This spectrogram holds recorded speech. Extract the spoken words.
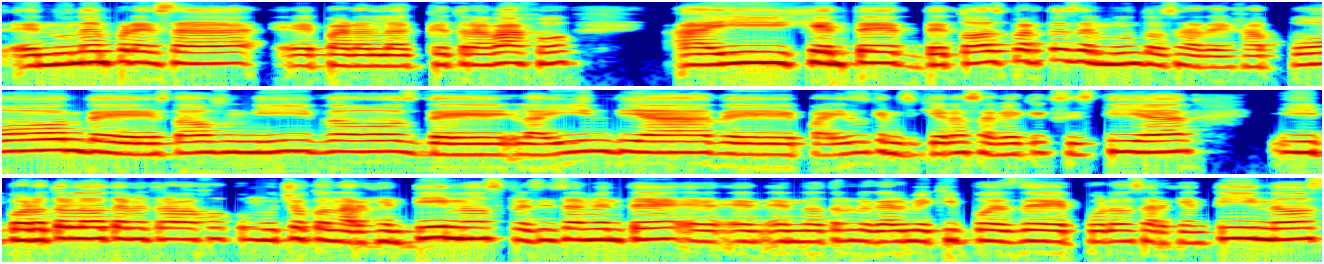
en, una empresa eh, para la que trabajo, hay gente de todas partes del mundo, o sea, de Japón, de Estados Unidos, de la India, de países que ni siquiera sabía que existían. Y por otro lado, también trabajo mucho con argentinos, precisamente e, en, en, otro lugar mi equipo es de puros argentinos.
